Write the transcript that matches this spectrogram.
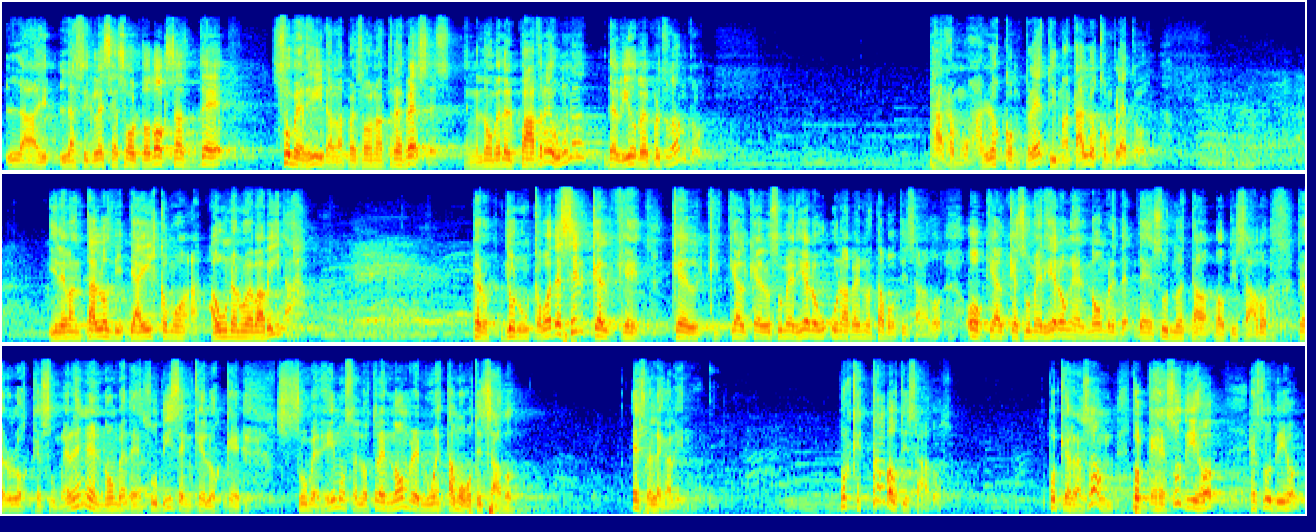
las iglesias ortodoxas de sumergir a la persona tres veces. En el nombre del Padre, una, del Hijo del Espíritu Santo para mojarlos completos y matarlos completos. Y levantarlos de ahí como a una nueva vida. Pero yo nunca voy a decir que el que, que, el, que, al que lo sumergieron una vez no está bautizado. O que al que sumergieron en el nombre de, Jesús no está bautizado. Pero los que sumergen en el nombre de Jesús dicen que los que sumergimos en los tres nombres no estamos bautizados. Eso es legalismo. Porque están bautizados. ¿Por qué razón? Porque Jesús dijo, Jesús dijo,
